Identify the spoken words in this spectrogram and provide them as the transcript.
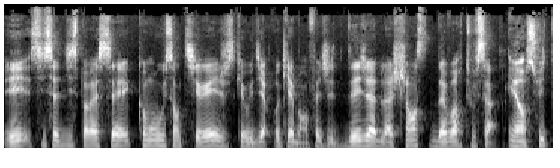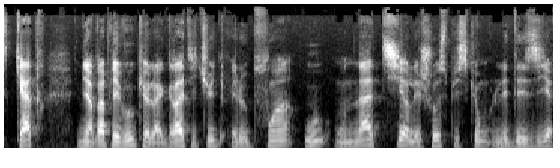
et si ça disparaissait, comment vous sentirez jusqu'à vous dire, ok, ben en fait j'ai déjà de la chance d'avoir tout ça. Et ensuite, 4, eh bien rappelez-vous que la gratitude est le point où on attire les choses puisqu'on les désire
